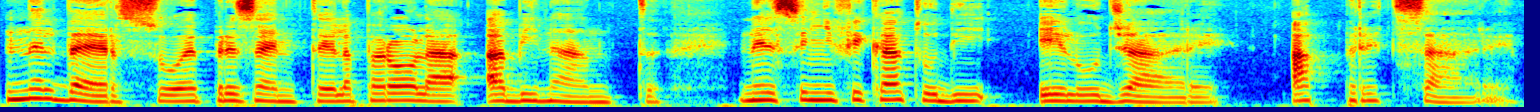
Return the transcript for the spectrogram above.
Nel verso è presente la parola abinant nel significato di elogiare, apprezzare.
